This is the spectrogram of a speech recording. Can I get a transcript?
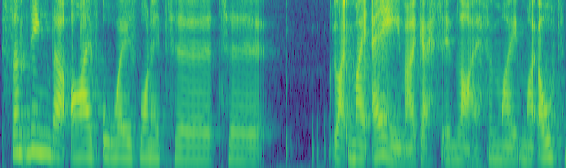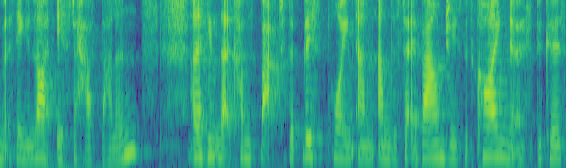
something that I've always wanted to to like my aim I guess in life and my my ultimate thing in life is to have balance. And I think that comes back to the bliss point and and the set of boundaries with kindness because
